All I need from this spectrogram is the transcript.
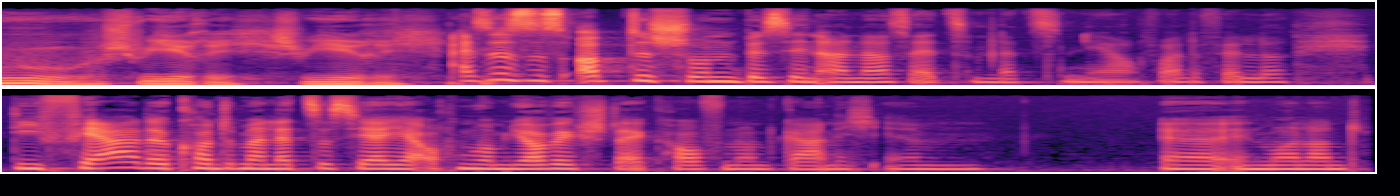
uh, schwierig, schwierig. Also es ist optisch schon ein bisschen anders als im letzten Jahr auf alle Fälle. Die Pferde konnte man letztes Jahr ja auch nur im Jorviksteig kaufen und gar nicht im, äh, in Moorland.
